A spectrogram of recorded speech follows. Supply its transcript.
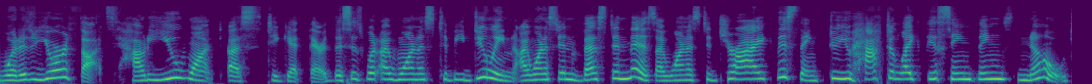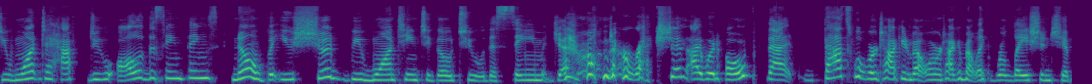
What are your thoughts? How do you want us to get there? This is what I want us to be doing. I want us to invest in this. I want us to try this thing. Do you have to like the same things? No. Do you want to have to do all of the same things? No, but you should be wanting to go to the same general direction. I would hope that that's what we're talking about when we're talking about like relationship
